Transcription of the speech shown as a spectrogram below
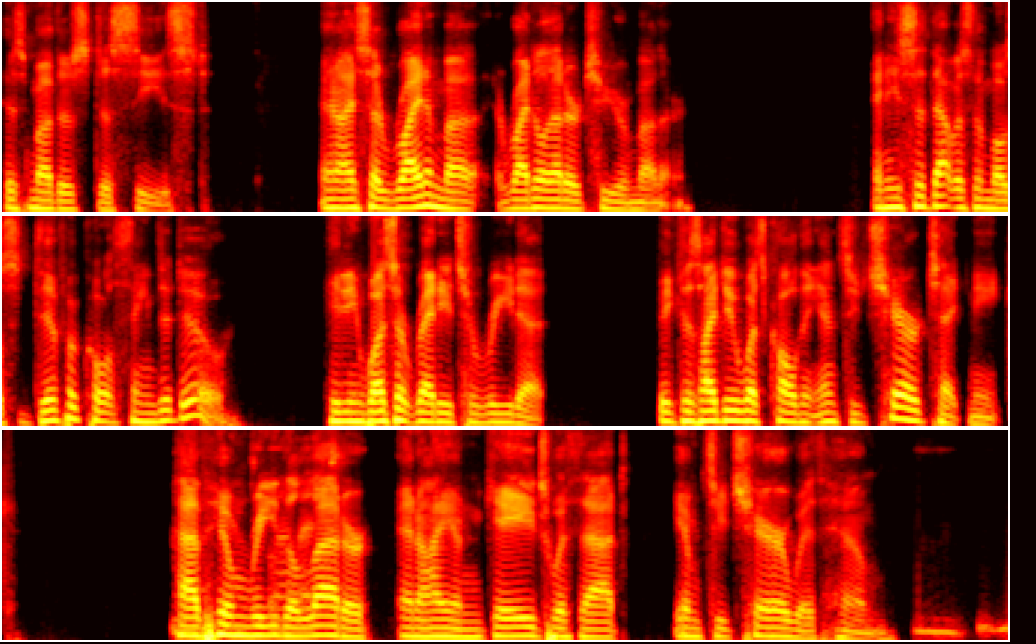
His mother's deceased. And I said, write, him a, write a letter to your mother. And he said that was the most difficult thing to do. He wasn't ready to read it because I do what's called the empty chair technique. Have him read the letter and I engage with that empty chair with him. Mm-hmm.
